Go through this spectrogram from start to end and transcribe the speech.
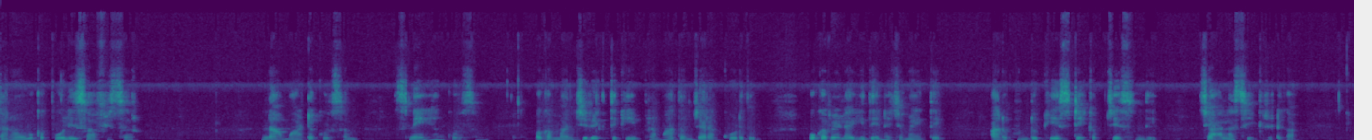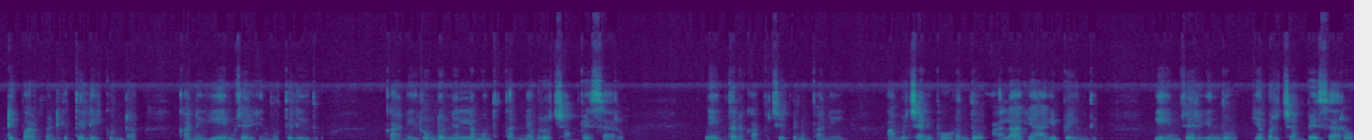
తను ఒక పోలీస్ ఆఫీసర్. నా మాట కోసం స్నేహం కోసం ఒక మంచి వ్యక్తికి ప్రమాదం జరగకూడదు. ఒకవేళ ఇదే నిజమైతే అనుకుంటూ కేసు టేకప్ చేసింది. చాలా సీక్రెట్గా. డిపార్ట్మెంట్కి తెలియకుండా. కానీ ఏం జరిగిందో తెలియదు కానీ రెండు నెలల ముందు తనెవరో చంపేశారు. నేను తనకు అప్పచెప్పిన పని ఆమె చనిపోవడంతో అలాగే ఆగిపోయింది. ఏం జరిగిందో ఎవరు చంపేశారో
